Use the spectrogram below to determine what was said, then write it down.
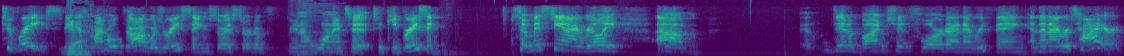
to race because Yeah. my whole job was racing. So I sort of, you know, wanted to to keep racing. So Misty and I really um, did a bunch in Florida and everything, and then I retired.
